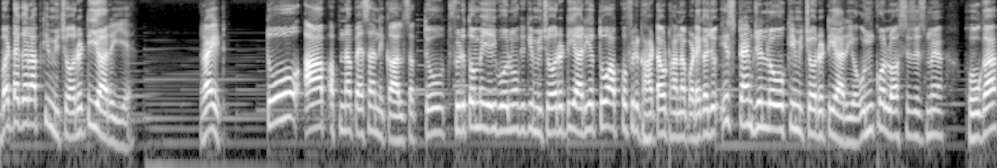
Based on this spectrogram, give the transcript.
बट अगर आपकी मिचोरिटी आ रही है राइट तो आप अपना पैसा निकाल सकते हो। फिर तो मैं यही बोलूँगा क्योंकि मिचोरिटी आ रही है तो आपको फिर घाटा उठाना पड़ेगा। जो इस टाइम जिन लोगों की मिचोरिटी आ रही है, उनको लॉसेस इसमें होगा,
